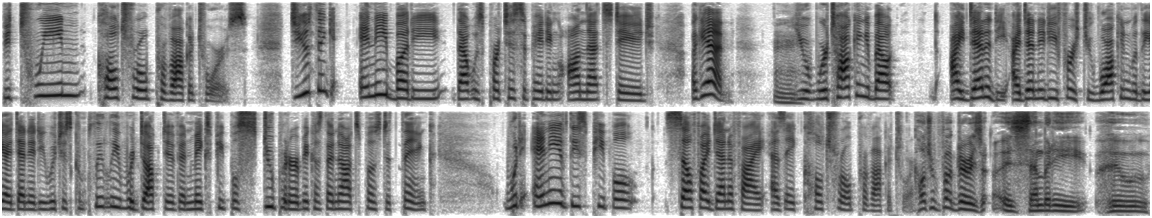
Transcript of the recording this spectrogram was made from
between cultural provocateurs. Do you think anybody that was participating on that stage, again, Mm. you we're talking about identity identity first you walk in with the identity which is completely reductive and makes people stupider because they're not supposed to think would any of these people self-identify as a cultural provocateur cultural provocateur is, is somebody who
